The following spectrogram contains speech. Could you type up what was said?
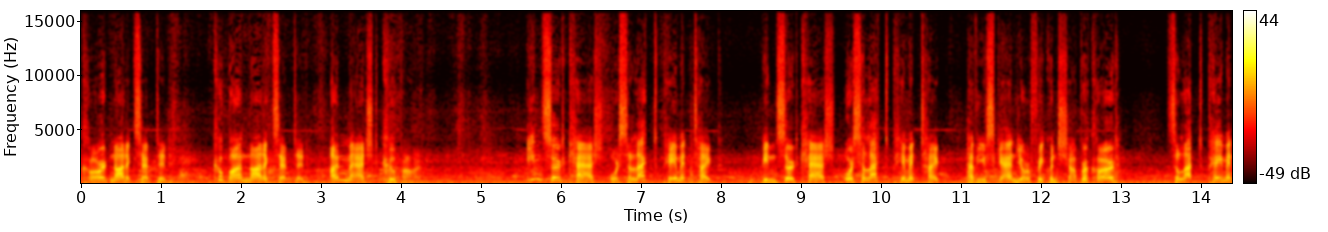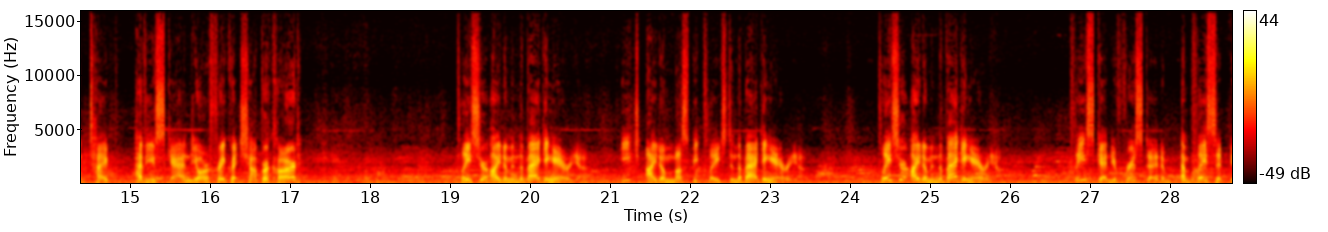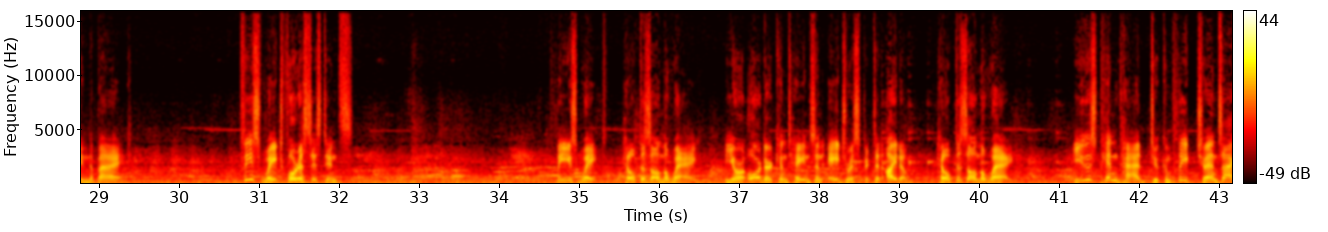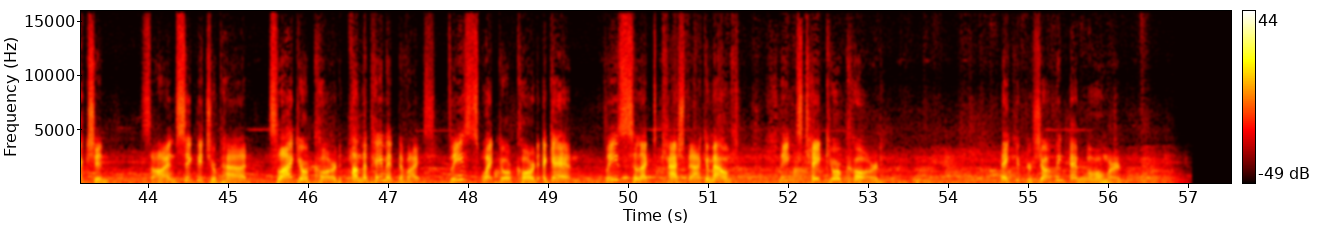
Card not accepted. Coupon not accepted. Unmatched coupon. Insert cash or select payment type. Insert cash or select payment type. Have you scanned your frequent shopper card? Select payment type. Have you scanned your frequent shopper card? Place your item in the bagging area. Each item must be placed in the bagging area. Place your item in the bagging area. Please scan your first item and place it in the bag. Please wait for assistance. Please wait. Help is on the way. Your order contains an age restricted item. Help is on the way. Use pin pad to complete transaction. Sign signature pad. Slide your card on the payment device. Please swipe your card again. Please select cashback amount. Please take your card. Thank you for shopping at Walmart.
